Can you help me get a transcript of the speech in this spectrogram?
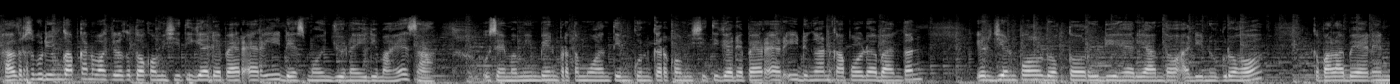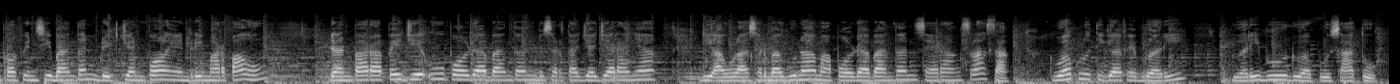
Hal tersebut diungkapkan Wakil Ketua Komisi 3 DPR RI Desmond Junaidi Mahesa usai memimpin pertemuan tim Kunker Komisi 3 DPR RI dengan Kapolda Banten Irjen Pol Dr. Rudi Herianto Adi Nugroho Kepala BNN Provinsi Banten Brigjen Pol Henry Marpaung, dan para PJU Polda Banten beserta jajarannya di Aula Serbaguna Mapolda Banten Serang Selasa 23 Februari 2021.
